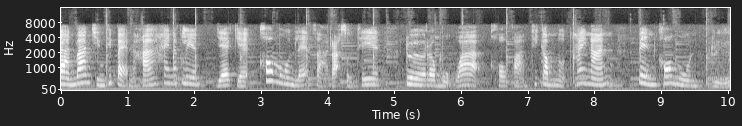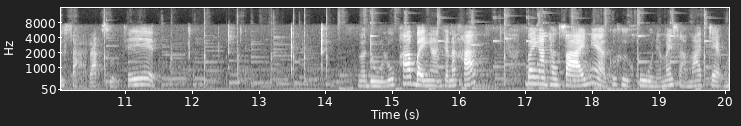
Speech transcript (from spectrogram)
การบ้านชิ้นที่ 8 นะคะ ให้นักเรียนแยกแยะข้อมูลและสารสนเทศ โดยระบุว่าข้อความที่กำหนดให้นั้นเป็นข้อมูลหรือสารสนเทศ มาดูรูปภาพใบงานกันนะคะ ใบงานทางซ้ายเนี่ยก็คือครูเนี่ยไม่สามารถแจกใบ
